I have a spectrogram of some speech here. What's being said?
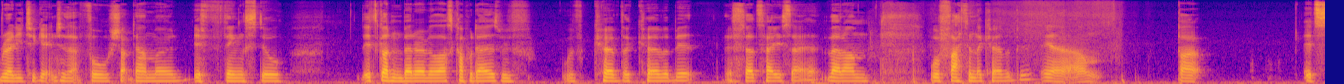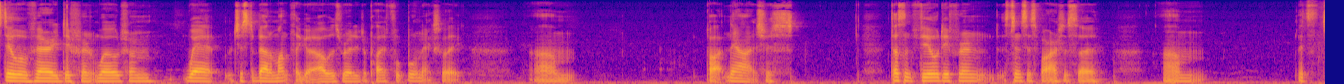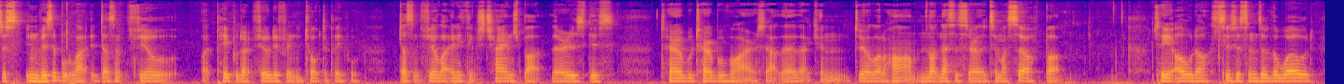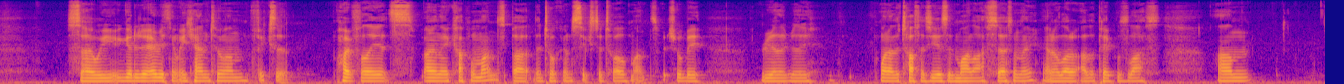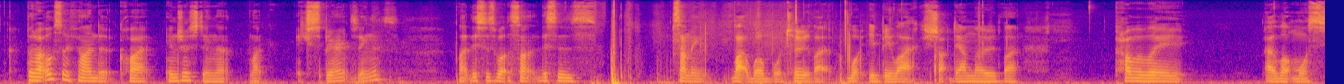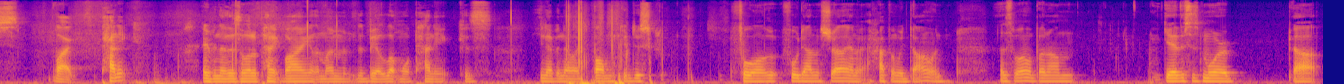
ready to get into that full shutdown mode. If things still, it's gotten better over the last couple days. We've we've curved the curve a bit, if that's how you say it. But um we'll flatten the curve a bit. Yeah, um, but it's still a very different world from where just about a month ago I was ready to play football next week. Um, but now it just doesn't feel different since this virus is so. Um, it's just invisible. Like it doesn't feel like people don't feel different. You talk to people, it doesn't feel like anything's changed. But there is this terrible, terrible virus out there that can do a lot of harm. Not necessarily to myself, but to the older citizens of the world. So we got to do everything we can to um fix it. Hopefully, it's only a couple months, but they're talking six to twelve months, which will be really, really one of the toughest years of my life, certainly, and a lot of other people's lives. Um, but I also find it quite interesting that like experiencing this like this is what some this is something like World War Two, like what it'd be like shutdown mode, like probably a lot more like panic. Even though there's a lot of panic buying at the moment, there'd be a lot more panic because you never know, like bomb could just fall fall down Australia, and it happened with Darwin as well. But um, yeah, this is more about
